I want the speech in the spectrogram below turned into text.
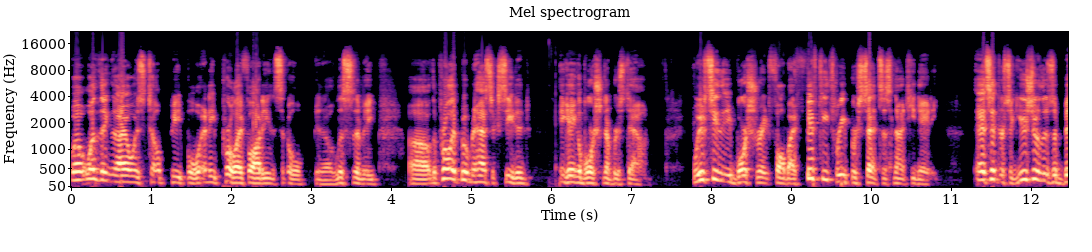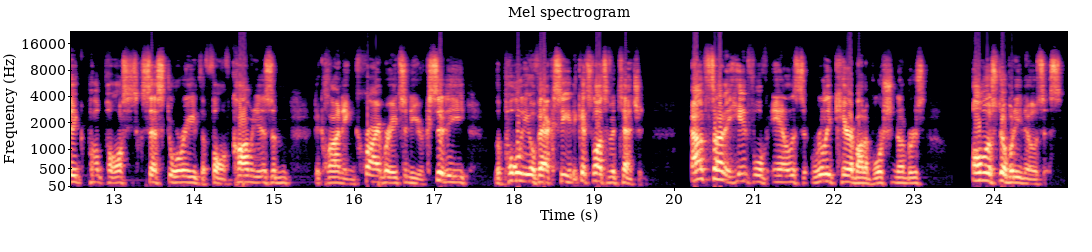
Well, one thing that I always tell people, any pro-life audience that will you know listen to me, uh, the pro-life movement has succeeded in getting abortion numbers down. We've seen the abortion rate fall by 53% since 1980. And it's interesting. Usually there's a big public policy success story, the fall of communism, declining crime rates in New York City, the polio vaccine. It gets lots of attention. Outside a handful of analysts that really care about abortion numbers, almost nobody knows this.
